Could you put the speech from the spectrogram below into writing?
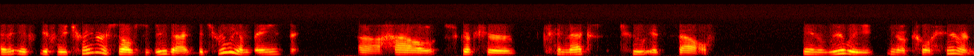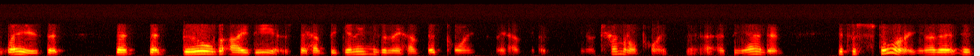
And if, if we train ourselves to do that, it's really amazing uh, how Scripture connects to itself in really you know coherent ways that that that build ideas. They have beginnings and they have midpoints. They have you know terminal points at the end, and it's a story. You know that it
